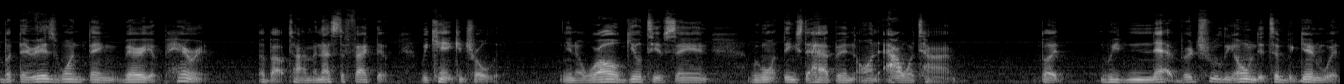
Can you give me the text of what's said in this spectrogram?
But there is one thing very apparent about time, and that's the fact that we can't control it. You know, we're all guilty of saying we want things to happen on our time, but we've never truly owned it to begin with.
